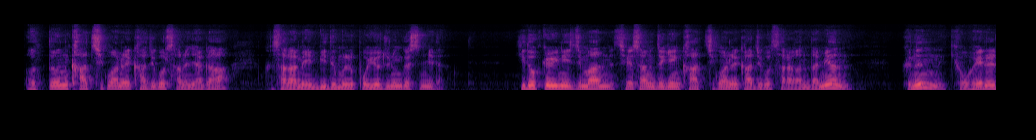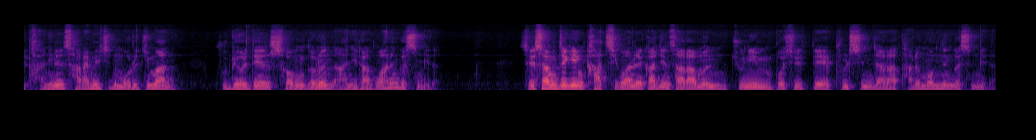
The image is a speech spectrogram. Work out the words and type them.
어떤 가치관을 가지고 사느냐가 그 사람의 믿음을 보여주는 것입니다. 기독교인이지만 세상적인 가치관을 가지고 살아간다면 그는 교회를 다니는 사람일지는 모르지만 구별된 성도는 아니라고 하는 것입니다. 세상적인 가치관을 가진 사람은 주님 보실 때 불신자나 다름없는 것입니다.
